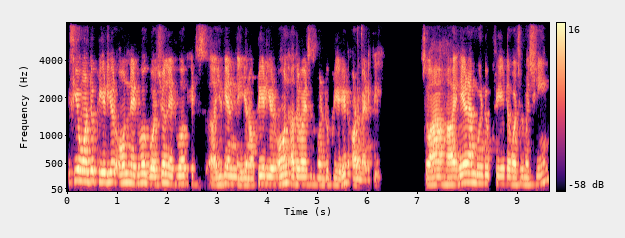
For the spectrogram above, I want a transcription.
if you want to create your own network, virtual network, it's uh, you can you know create your own. Otherwise, it's going to create it automatically. So uh, here I'm going to create the virtual machine.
